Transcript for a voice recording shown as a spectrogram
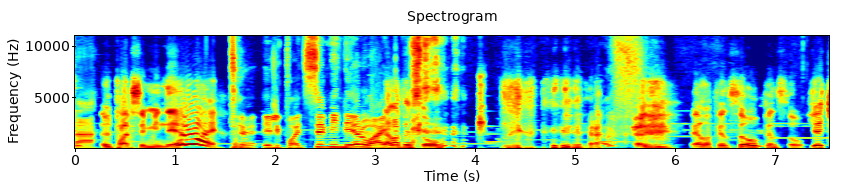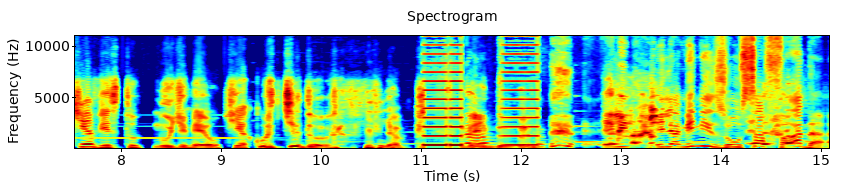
Tá. Ele pode ser mineiro, uai. Ele pode ser mineiro, uai. Ela pensou. Ela pensou, pensou. Já tinha visto nude meu, tinha curtido minha p. Ele, ele amenizou o safada,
